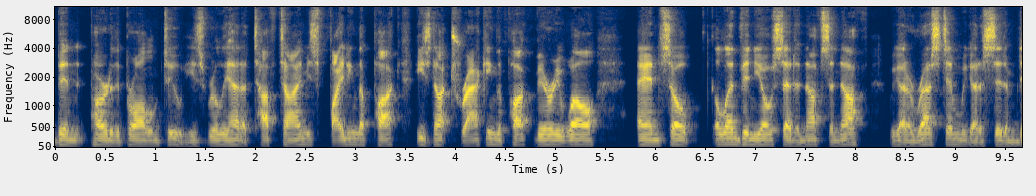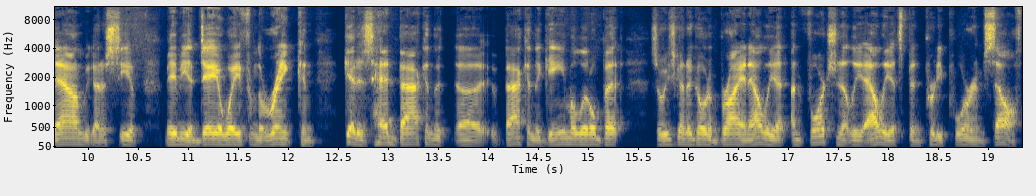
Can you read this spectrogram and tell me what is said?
been part of the problem too. He's really had a tough time. He's fighting the puck. He's not tracking the puck very well. And so Alain Vigneault said, enough's enough. We got to rest him. We got to sit him down. We got to see if maybe a day away from the rink can get his head back in the uh, back in the game a little bit. So he's going to go to Brian Elliott. Unfortunately, Elliott's been pretty poor himself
